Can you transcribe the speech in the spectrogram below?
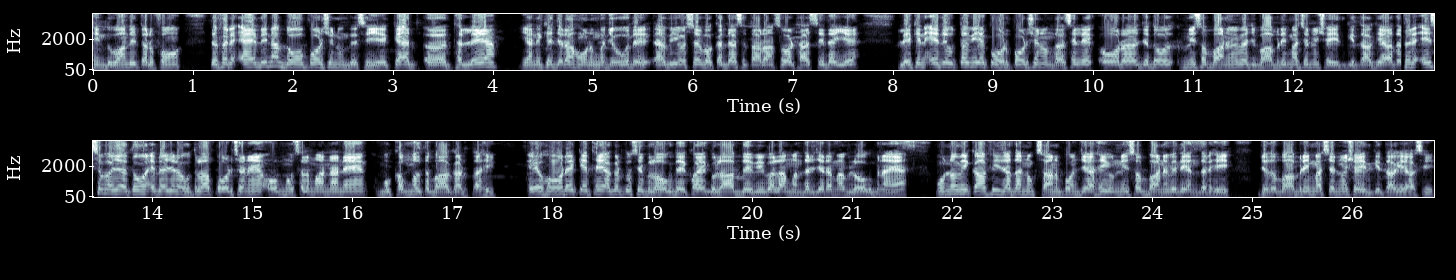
ਹਿੰਦੂਆਂ ਦੀ ਤਰਫੋਂ ਤੇ ਫਿਰ ਇਹਦੇ ਨਾ ਦੋ ਪੋਰਸ਼ਨ ਹੁੰਦੇ ਸੀ। ਇੱਕ ਥੱਲੇ ਆ ਯਾਨੀ ਕਿ ਜਿਹੜਾ ਹੁਣ ਮੌਜੂਦ ਹੈ ਇਹ ਵੀ ਉਸੇ ਵਕਤ ਦਾ 1788 ਦਾ ਹੀ ਹੈ ਲੇਕਿਨ ਇਹਦੇ ਉੱਤੇ ਵੀ ਇੱਕ ਹੋਰ ਪੋਰਸ਼ਨ ਹੁੰਦਾ ਸੀ। ਔਰ ਜਦੋਂ 1992 ਵਿੱਚ ਬਾਬਰੀ ਮਸਜਿਦ ਨੂੰ ਸ਼ਹੀਦ ਕੀਤਾ ਗਿਆ ਤਾਂ ਫਿਰ ਇਸ ਵਜ੍ਹਾ ਤੋਂ ਇਹਦਾ ਜਿਹੜਾ ਉਤਲਾ ਪੋਰਸ਼ਨ ਹੈ ਉਹ ਮੁਸਲਮਾਨਾਂ ਨੇ ਮੁਕੰਮਲ ਤਬਾਹ ਕਰਤਾ ਸੀ। ਇਹ ਹੋਰ ਹੈ ਇੱਥੇ ਅਗਰ ਤੁਸੀਂ ਵਲੌਗ ਦੇਖੋ, ਇਹ ਗੁਲਾਬ ਦੇਵੀ ਵਾਲਾ ਮੰਦਿਰ ਜਿਹੜਾ ਮੈਂ ਵਲੌਗ ਬਣਾਇਆ, ਉਹਨੂੰ ਵੀ ਕਾਫੀ ਜ਼ਿਆਦਾ ਨੁਕਸਾਨ ਪਹੁੰਚਿਆ ਸੀ 1992 ਦੇ ਅੰਦਰ ਹੀ, ਜਦੋਂ ਬਾਬਰੀ ਮਸਜਿਦ ਨੂੰ ਸ਼ਹੀਦ ਕੀਤਾ ਗਿਆ ਸੀ।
